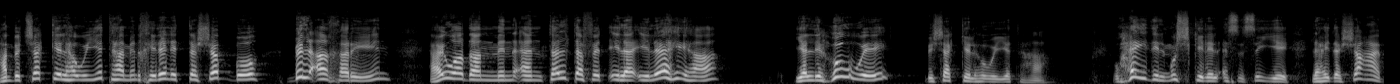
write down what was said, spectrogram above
عم بتشكل هويتها من خلال التشبه بالآخرين عوضا من أن تلتفت إلى إلهها يلي هو بشكل هويتها. وهيدي المشكلة الأساسية لهيدا الشعب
